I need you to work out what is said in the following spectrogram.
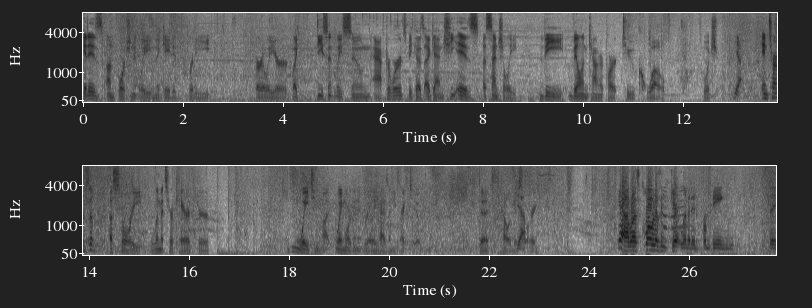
it is unfortunately negated pretty earlier, like decently soon afterwards because again, she is essentially the villain counterpart to Kuo, which Yeah. in terms of a story limits her character way too much, way more than it really has any right to to tell a good Yeah. story. Yeah, whereas Kuo doesn't get limited from being the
